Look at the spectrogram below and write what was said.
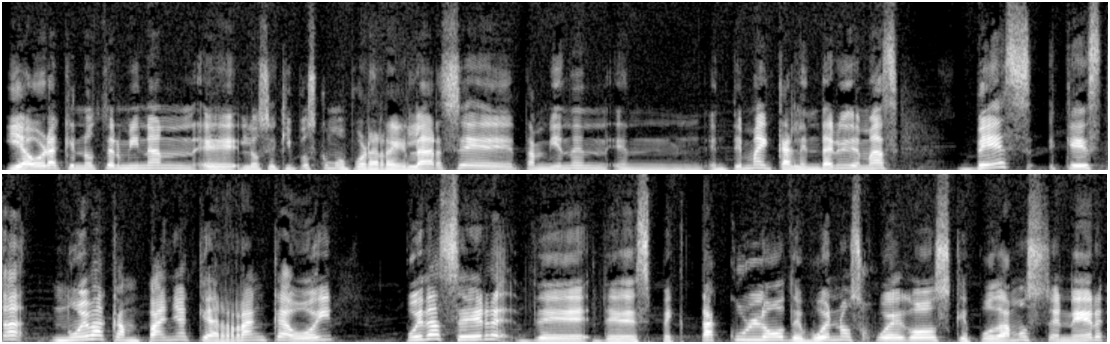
y ahora que no terminan eh, los equipos como por arreglarse también en, en, en tema de calendario y demás, ¿ves que esta nueva campaña que arranca hoy pueda ser de, espectáculo, de buenos juegos, que podamos tener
